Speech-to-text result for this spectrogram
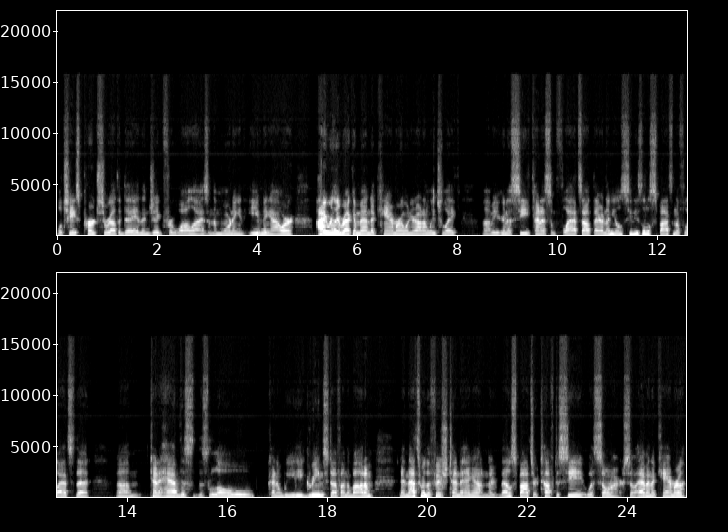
will chase perch throughout the day and then jig for walleyes in the morning and evening hour. I really recommend a camera when you're out on Leech Lake. Um, you're going to see kind of some flats out there, and then you'll see these little spots in the flats that – um, kind of have this this low kind of weedy green stuff on the bottom. And that's where the fish tend to hang out. And those spots are tough to see with sonar. So having a camera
